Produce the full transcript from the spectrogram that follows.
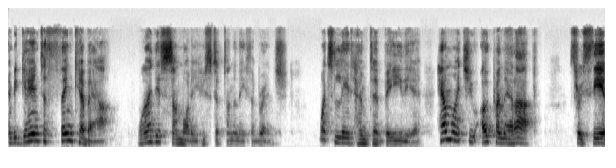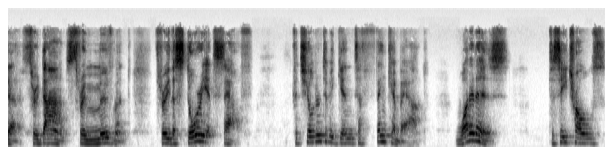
and began to think about why there's somebody who sits underneath a bridge? What's led him to be there? How might you open that up through theatre, through dance, through movement, through the story itself, for children to begin to think about what it is to see trolls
